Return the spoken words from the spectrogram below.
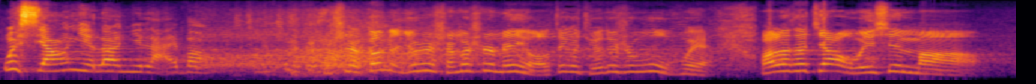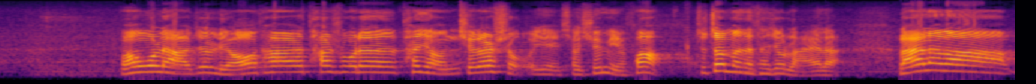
我想你了，你来吧。不是，根本就是什么事没有，这个绝对是误会。完了，他加我微信嘛，完我俩就聊，他他说的他想学点手艺，想学美发，就这么的他就来了，来了吧，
